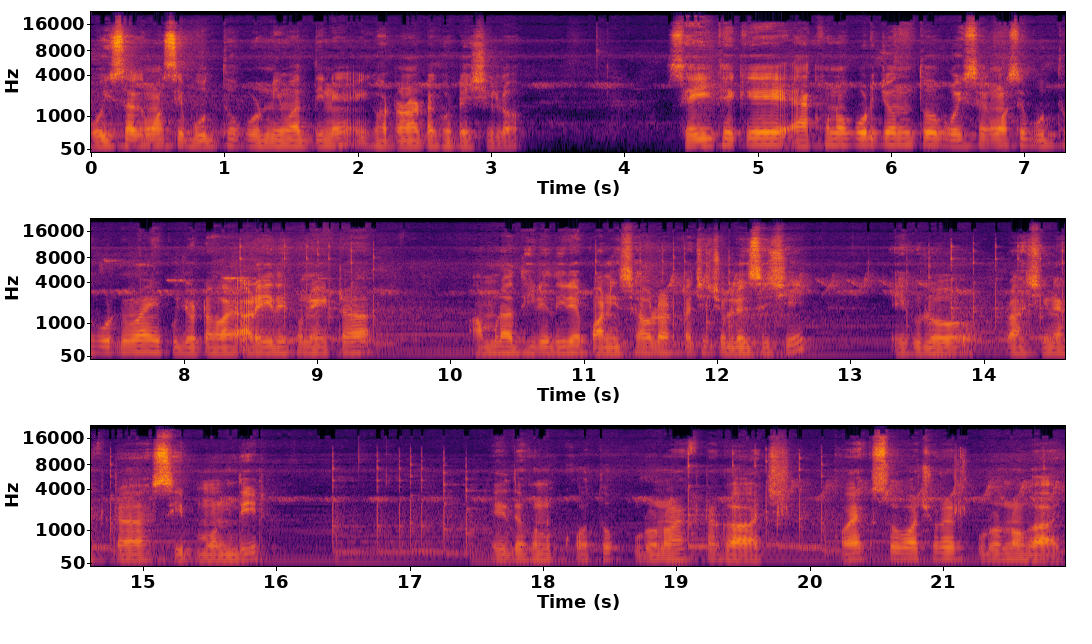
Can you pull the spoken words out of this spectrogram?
বৈশাখ মাসে বুদ্ধ পূর্ণিমার দিনে এই ঘটনাটা ঘটেছিল। সেই থেকে এখনও পর্যন্ত বৈশাখ মাসে বুদ্ধ পূর্ণিমায় এই পুজোটা হয়। আর এই দেখুন, এইটা আমরা ধীরে ধীরে পানি শ্যাওলার কাছে চলে এসেছি। এগুলো প্রাচীন একটা শিব মন্দির। এই দেখুন কত পুরনো একটা গাছ, কয়েকশো বছরের পুরনো গাছ।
